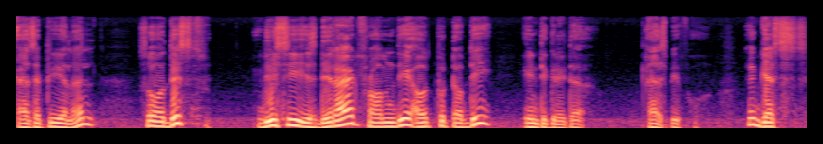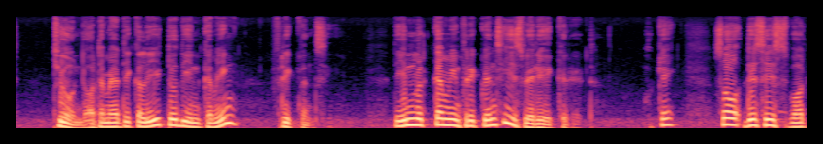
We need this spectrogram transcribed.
as a PLL. So, this Vc is derived from the output of the integrator as before. It gets tuned automatically to the incoming frequency. The incoming frequency is very accurate. Okay. So, this is what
